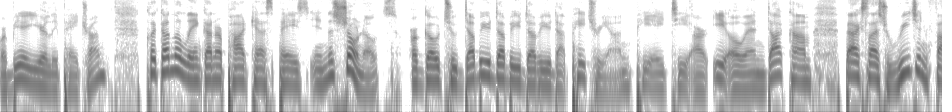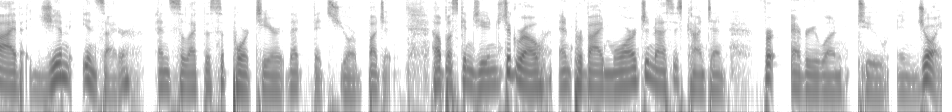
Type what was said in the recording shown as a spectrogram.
or be a yearly patron, click on the link on our podcast page in the show notes or go to www.patreon, P-A-T-R-E-O-N E dot com backslash region 5 gym insider and select the support tier that fits your budget. Help us continue to grow and provide more gymnastics content for everyone to enjoy.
